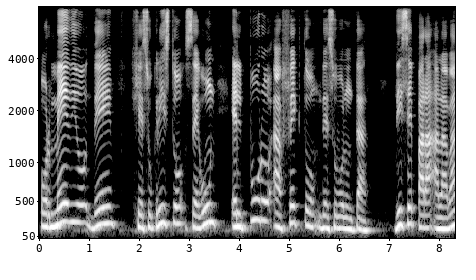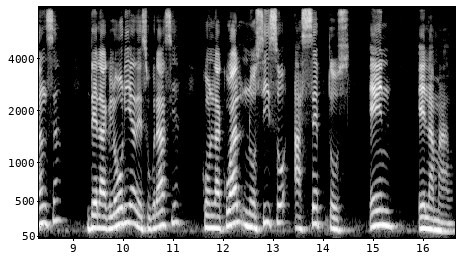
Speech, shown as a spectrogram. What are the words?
por medio de Jesucristo según el puro afecto de su voluntad. Dice, para alabanza de la gloria de su gracia, con la cual nos hizo aceptos en el amado.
